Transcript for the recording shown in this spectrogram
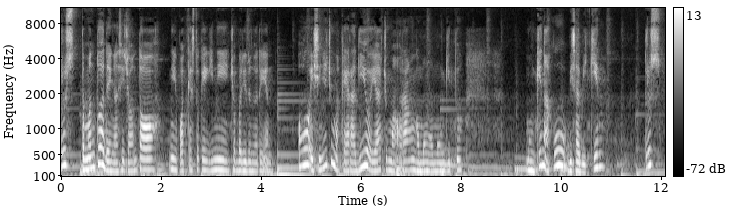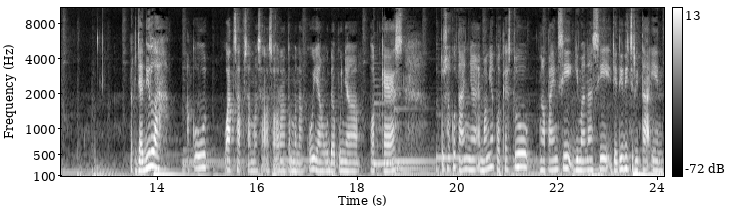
Terus temen tuh ada yang ngasih contoh nih podcast tuh kayak gini coba didengerin. Oh isinya cuma kayak radio ya cuma orang ngomong-ngomong gitu. Mungkin aku bisa bikin. Terus terjadilah. Aku WhatsApp sama salah seorang temen aku yang udah punya podcast. Terus aku tanya emangnya podcast tuh ngapain sih? Gimana sih? Jadi diceritain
